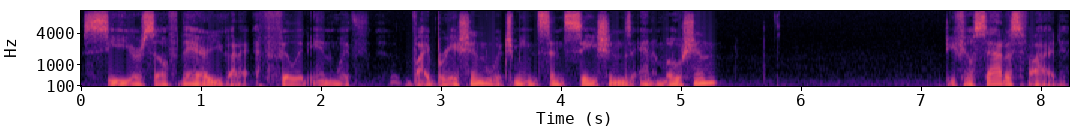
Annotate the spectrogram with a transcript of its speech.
see yourself there. You got to fill it in with vibration, which means sensations and emotion? Do you feel satisfied?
